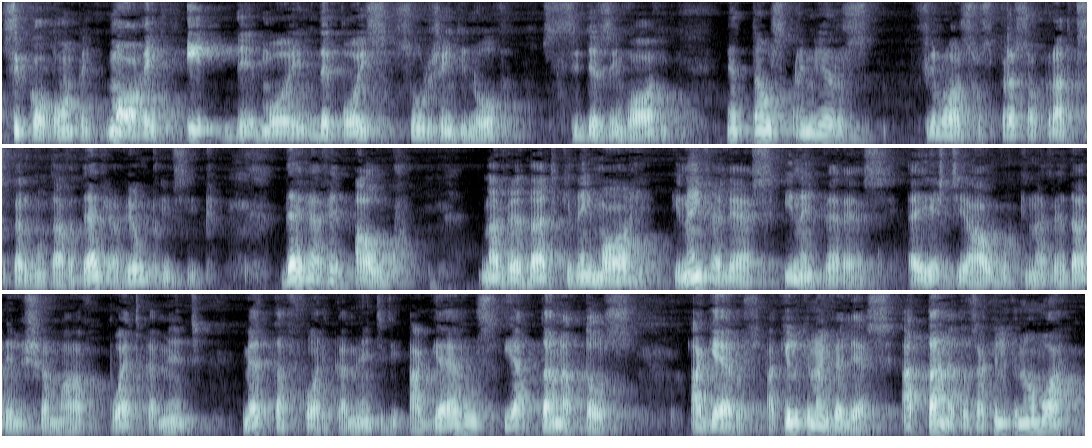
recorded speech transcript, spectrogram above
se corrompem, morrem e depois surgem de novo, se desenvolvem. Então, os primeiros filósofos pré-socráticos se perguntavam: deve haver um princípio, deve haver algo, na verdade, que nem morre, que nem envelhece e nem perece. É este algo que, na verdade, ele chamava poeticamente, metaforicamente, de ageros e atanatos. Ageros, aquilo que não envelhece, atanatos, aquilo que não morre.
